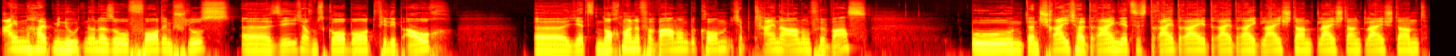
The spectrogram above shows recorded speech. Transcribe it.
eineinhalb Minuten oder so vor dem Schluss, äh, sehe ich auf dem Scoreboard Philipp auch äh, jetzt nochmal eine Verwarnung bekommen. Ich habe keine Ahnung für was. Und dann schreie ich halt rein, jetzt ist 3-3, 3-3, Gleichstand, Gleichstand, Gleichstand.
